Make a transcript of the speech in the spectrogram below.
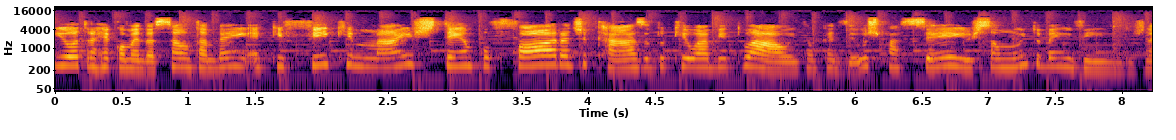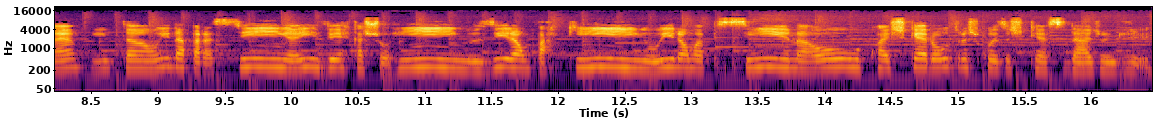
E outra recomendação também é que fique mais tempo fora de casa do que o habitual. Então quer dizer, os passeios são muito bem-vindos, né? Então ir à pracinha, ir ver cachorrinhos, ir a um parquinho, ir a uma piscina ou quaisquer outras coisas que a cidade onde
